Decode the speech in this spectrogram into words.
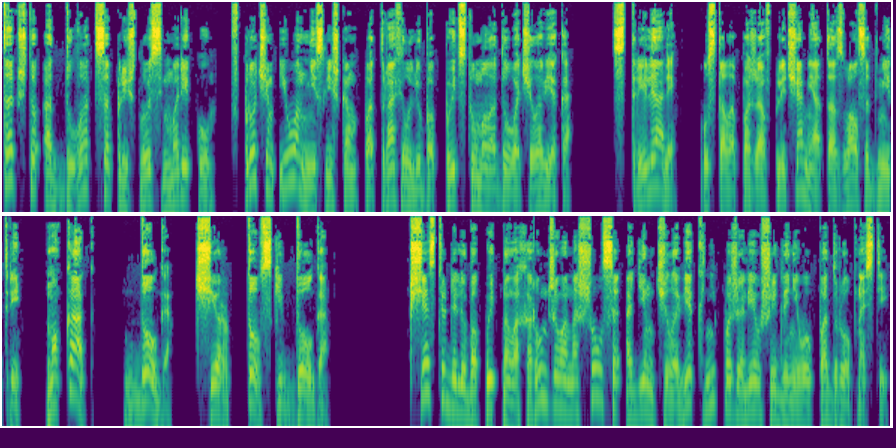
Так что отдуваться пришлось моряку. Впрочем, и он не слишком потрафил любопытству молодого человека. «Стреляли», – устало пожав плечами, отозвался Дмитрий. «Но как?» «Долго. Черт чертовски долго. К счастью для любопытного Харунжева нашелся один человек, не пожалевший для него подробностей.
